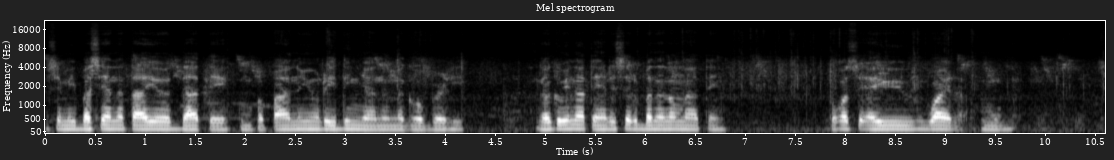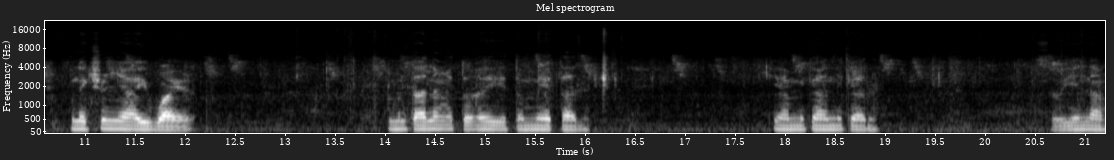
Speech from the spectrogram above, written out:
Kasi may basehan na tayo dati kung paano yung reading niya nung nag-overheat. Gagawin natin, reserva na lang natin. Ito kasi ay wire. Connection niya ay wire. Samantalang ito ay ito metal. Kaya mechanical. So, yun lang.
